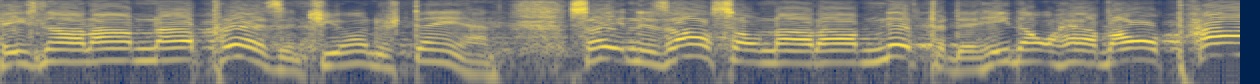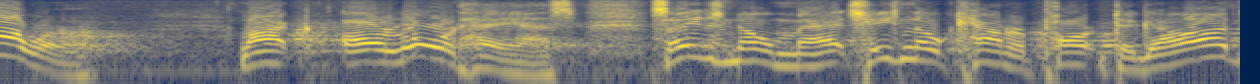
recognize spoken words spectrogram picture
He's not omnipresent, you understand? Satan is also not omnipotent. He don't have all power like our Lord has. Satan's no match. He's no counterpart to God.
